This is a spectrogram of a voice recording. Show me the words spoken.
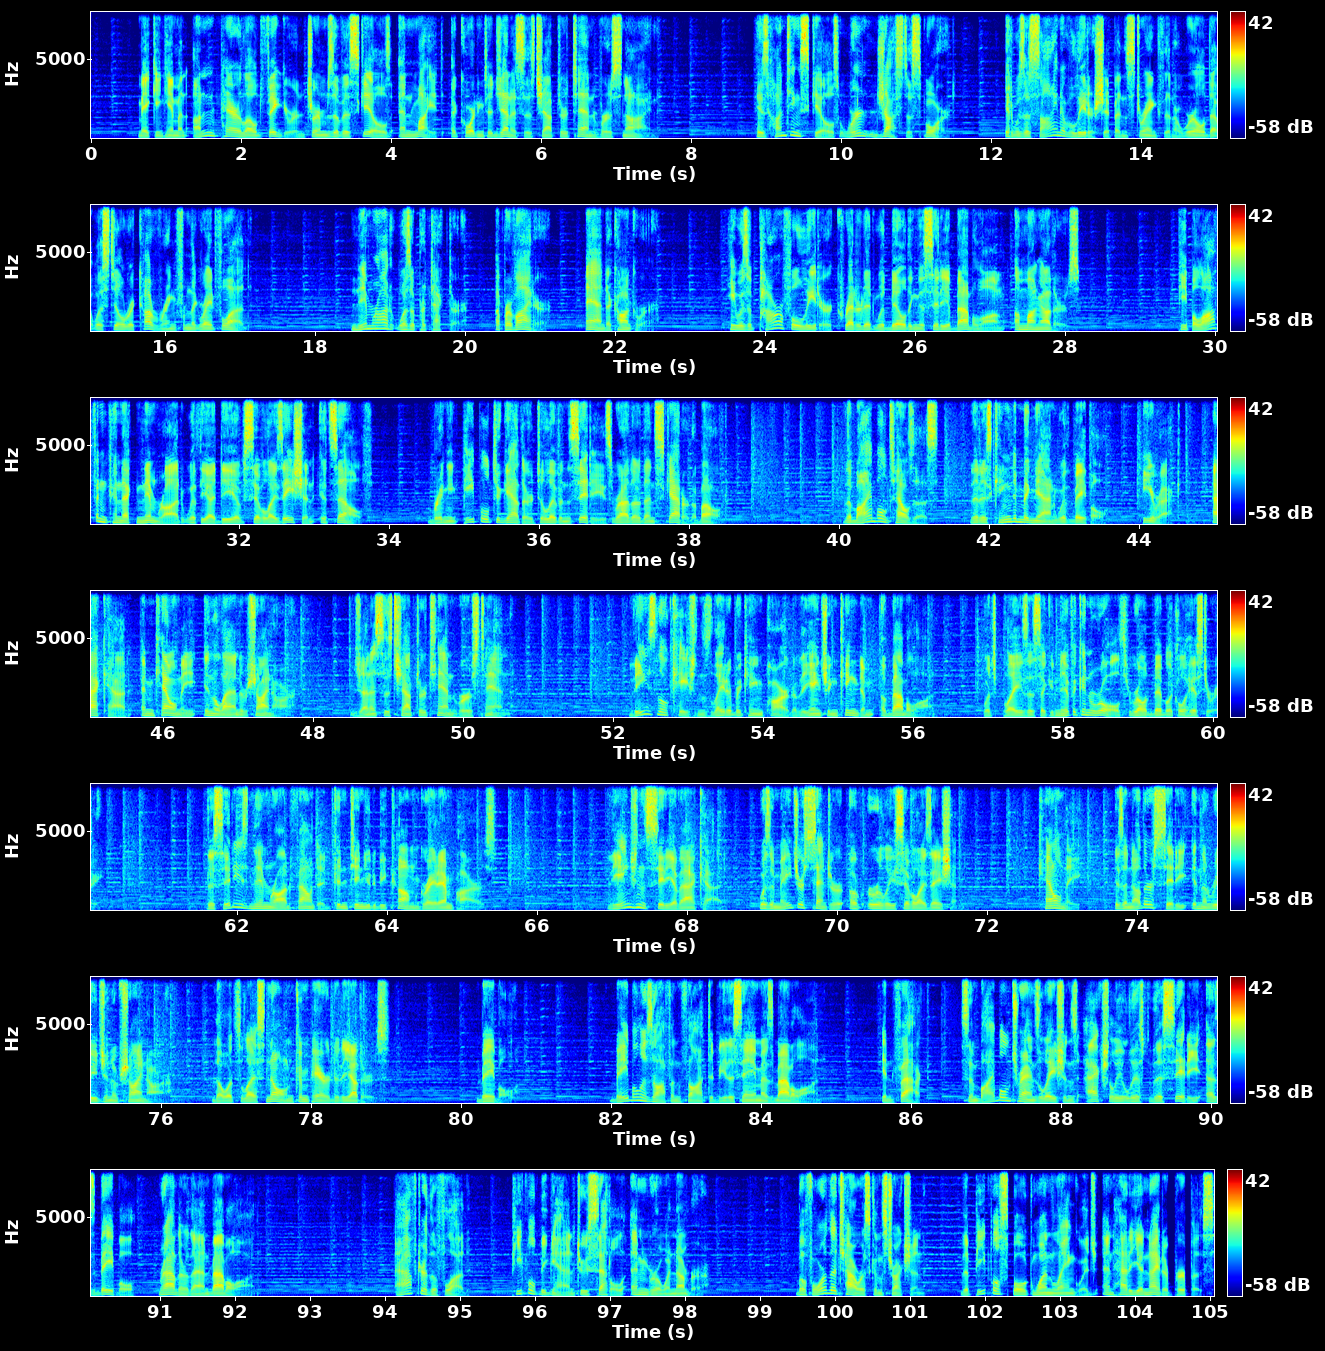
making him an unparalleled figure in terms of his skills and might according to Genesis chapter 10 verse 9. His hunting skills weren't just a sport. It was a sign of leadership and strength in a world that was still recovering from the Great Flood. Nimrod was a protector, a provider, and a conqueror. He was a powerful leader credited with building the city of Babylon, among others. People often connect Nimrod with the idea of civilization itself, bringing people together to live in cities rather than scattered about. The Bible tells us that his kingdom began with Babel, Erech, Akkad, and Calneh in the land of Shinar. Genesis chapter 10 verse 10. These locations later became part of the ancient kingdom of Babylon, which plays a significant role throughout biblical history. The cities Nimrod founded continue to become great empires. The ancient city of Akkad was a major center of early civilization. Calneh is another city in the region of Shinar, though it's less known compared to the others. Babel Babel is often thought to be the same as Babylon. In fact, some Bible translations actually list this city as Babel rather than Babylon. After the flood, people began to settle and grow in number. Before the tower's construction, the people spoke one language and had a united purpose.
